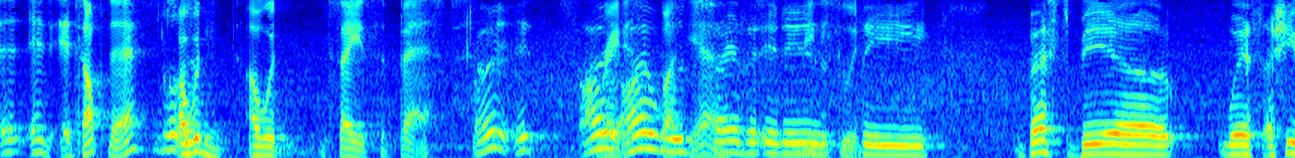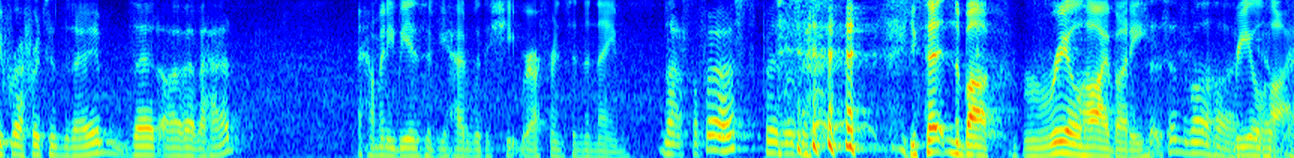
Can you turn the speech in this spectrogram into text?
it, it, it's up there. Well, I wouldn't I would say it's the best. I, it, It's I, greatest, I would yeah, say that it's really the best beer with a sheep reference in the name that I've ever had. How many beers have you had with a sheep reference in the name? That's the first, but You set it in the bar real high, buddy. it's in the bar high. real Yep. high.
